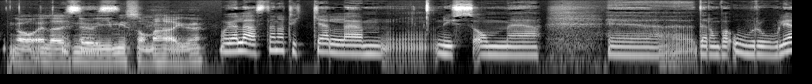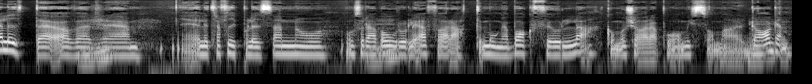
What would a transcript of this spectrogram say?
Ja, eller Precis. nu i midsommar här ju. och jag läste en artikel eh, nyss om eh, eh, där de var oroliga lite över eh, eller trafikpolisen och, och sådär var oroliga för att många bakfulla kommer att köra på midsommardagen.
